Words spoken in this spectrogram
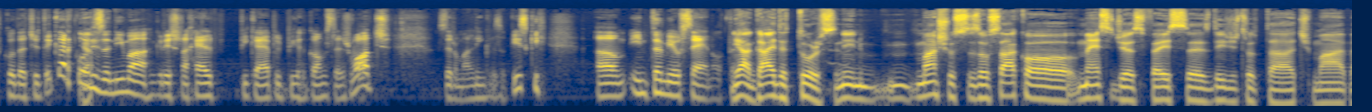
tako da če te karkoli Ja. ja. zanima, greš na help.apple.com/watch oziroma link v zapiskih. Um, in tam je vseeno. Ja, guided tours. Ni, imaš za vsako messages, faces, digital touch, map,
